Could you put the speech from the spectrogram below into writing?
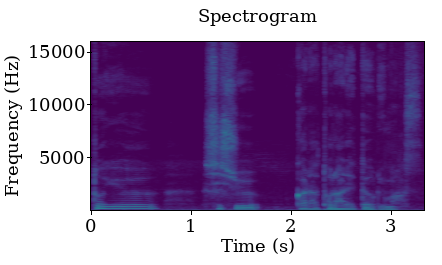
という詩集から取られております。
